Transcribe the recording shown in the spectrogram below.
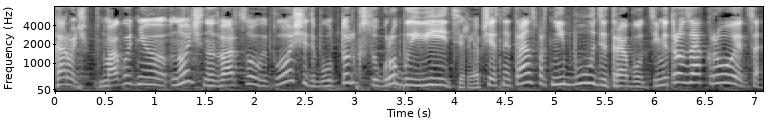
Короче, в новогоднюю ночь на Дворцовой площади будут только сугробы и ветер, и общественный транспорт не будет работать, и метро закроется.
